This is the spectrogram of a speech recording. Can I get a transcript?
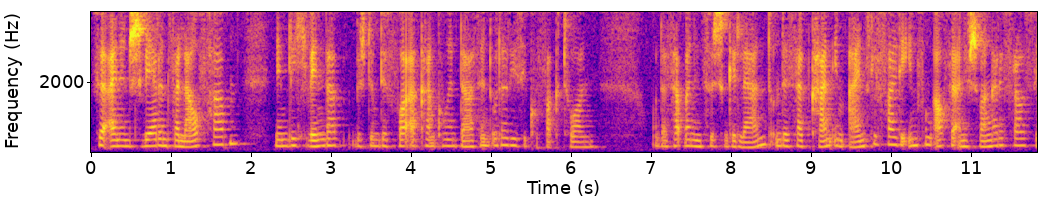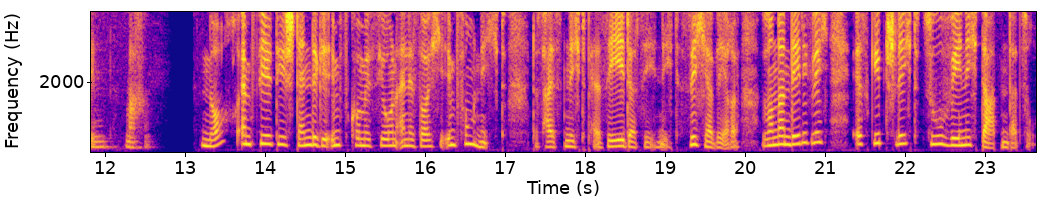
für einen schweren Verlauf haben, nämlich wenn da bestimmte Vorerkrankungen da sind oder Risikofaktoren. Und das hat man inzwischen gelernt und deshalb kann im Einzelfall die Impfung auch für eine schwangere Frau Sinn machen. Noch empfiehlt die Ständige Impfkommission eine solche Impfung nicht. Das heißt nicht per se, dass sie nicht sicher wäre, sondern lediglich, es gibt schlicht zu wenig Daten dazu.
